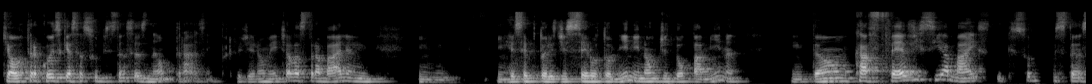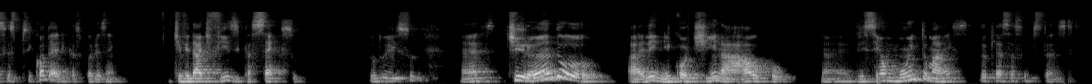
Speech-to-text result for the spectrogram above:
que é outra coisa que essas substâncias não trazem, porque geralmente elas trabalham em, em, em receptores de serotonina e não de dopamina. Então, café vicia mais do que substâncias psicodélicas, por exemplo. Atividade física, sexo, tudo isso, né? tirando ali, nicotina, álcool, né? viciam muito mais do que essas substâncias.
